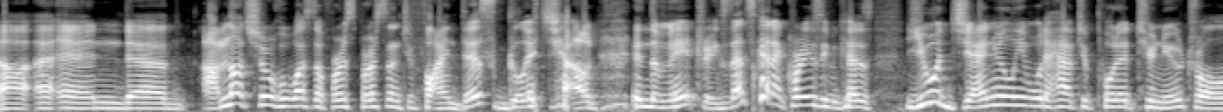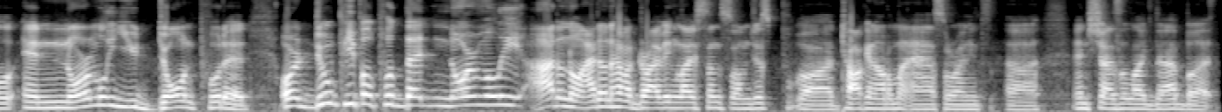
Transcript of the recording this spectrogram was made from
Uh, and uh, I'm not sure who was the first person to find this glitch out in the Matrix. That's kind of crazy because you would genuinely would have to put it to neutral, and normally you don't put it. Or do people put that normally? I don't know. I don't have a driving license, so I'm just uh, talking out of my ass or anything uh, and shizzle like that. But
